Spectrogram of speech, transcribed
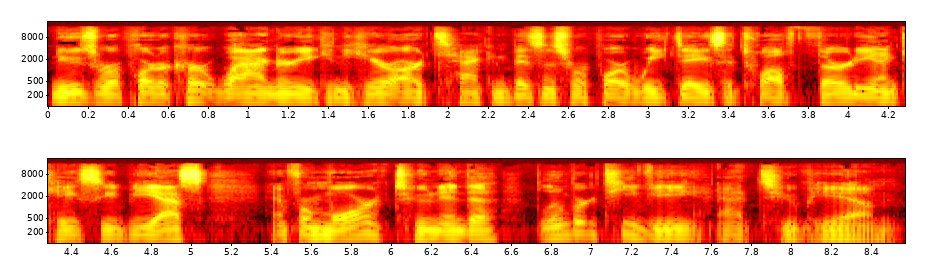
News reporter Kurt Wagner. You can hear our tech and business report weekdays at 1230 on KCBS. And for more, tune into Bloomberg TV at 2 p.m.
